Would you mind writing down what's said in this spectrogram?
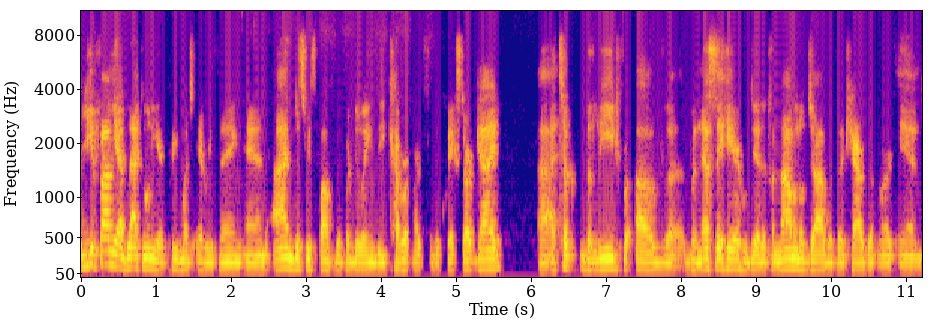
you can find me at Black Oni at pretty much everything, and I'm just responsible for doing the cover art for the Quick Start Guide. Uh, I took the lead for, of uh, Vanessa here, who did a phenomenal job with the character art, and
